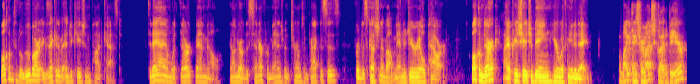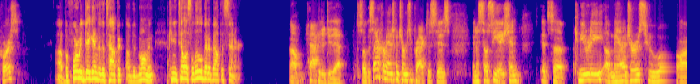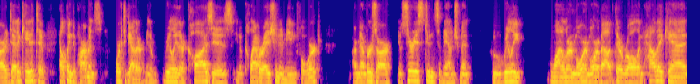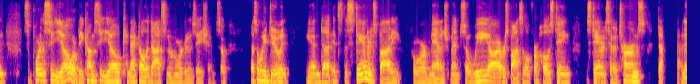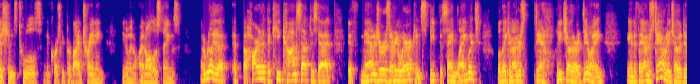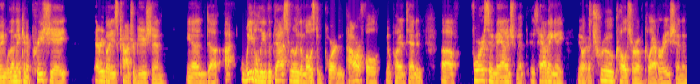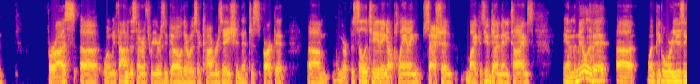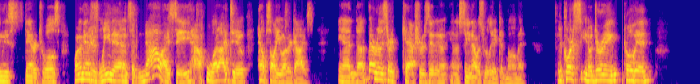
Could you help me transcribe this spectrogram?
Welcome to the Lubar Executive Education Podcast. Today I am with Derek Van Mel, founder of the Center for Management Terms and Practices, for a discussion about managerial power. Welcome, Derek. I appreciate you being here with me today. Well, Mike, thanks very much. Glad to be here, of course. Uh, before we dig into the topic of the moment, can you tell us a little bit about the center? Oh, happy to do that. So, the Center for Management Terms and Practices, is an association, it's a community of managers who are dedicated to helping departments work together. I mean, really, their cause is you know collaboration and meaningful work. Our members are you know serious students of management who really want to learn more and more about their role and how they can support the CEO or become CEO, connect all the dots in an organization. So that's what we do, and and uh, it's the standards body for management. So we are responsible for hosting the standard set of terms, definitions, tools, and of course we provide training, you know, and, and all those things and really, at, at the heart of it, the key concept is that if managers everywhere can speak the same language, well, they can understand what each other are doing. And if they understand what each other are doing, well, then they can appreciate everybody's contribution. And uh, I, we believe that that's really the most important, powerful, no pun intended, uh, force in management is having a you know a true culture of collaboration. And for us, uh, when we founded the center three years ago, there was a conversation that just sparked it um, we were facilitating a planning session, Mike, as you've done many times. And in the middle of it, uh, when people were using these standard tools, one of the managers leaned in and said, Now I see how what I do helps all you other guys. And uh, that really sort of captures it in a, in a scene. That was really a good moment. Of course, you know, during COVID,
